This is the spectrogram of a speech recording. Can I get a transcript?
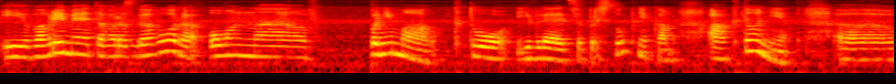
И во время этого разговора он э, понимал, кто является преступником, а кто нет. Э,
